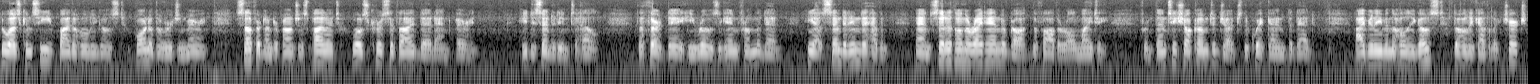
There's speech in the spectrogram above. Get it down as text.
who was conceived by the Holy Ghost, born of the Virgin Mary, suffered under Pontius Pilate, was crucified, dead, and buried. He descended into hell. The third day he rose again from the dead. He ascended into heaven, and sitteth on the right hand of God the Father Almighty. From thence he shall come to judge the quick and the dead. I believe in the Holy Ghost, the Holy Catholic Church,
